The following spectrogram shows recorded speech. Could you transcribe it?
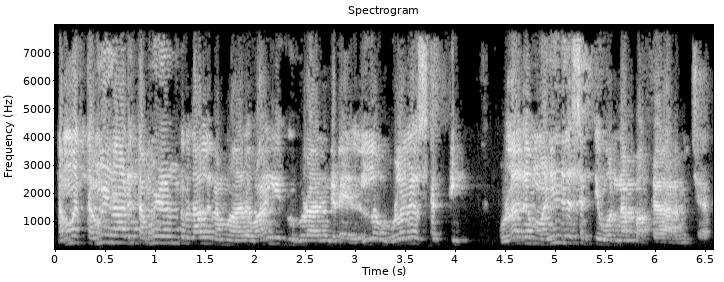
நம்ம தமிழ்நாடு தமிழ்ன்றதால நம்ம அதை வாங்கிக்க கூடாதுன்னு கிடையாது. எல்லாம் உலக சக்தி உலக மனித சக்தி ஒன்னா பார்க்க ஆரம்பிச்சார்.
